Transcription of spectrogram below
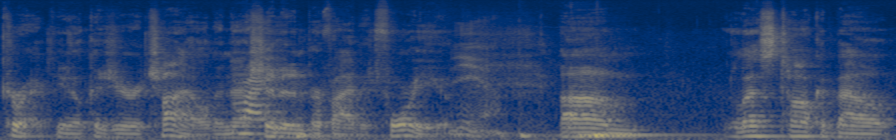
Correct. You know, because you're a child, and that Right. should have been provided for you. Yeah. Um, let's talk about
